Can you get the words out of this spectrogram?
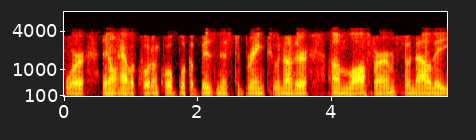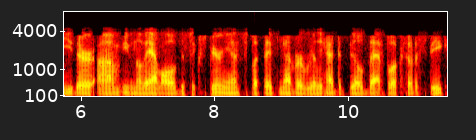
for they don't have a quote unquote book of business to bring to another um, law firm. So now they either um, even though they have all of this experience, but they've never really had to build that book, so to speak,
